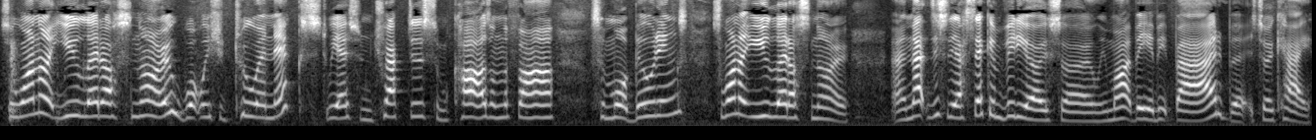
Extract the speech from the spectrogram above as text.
So why not you let us know what we should tour next? We have some tractors, some cars on the farm, some more buildings. So why don't you let us know? And that this is our second video, so we might be a bit bad, but it's okay.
